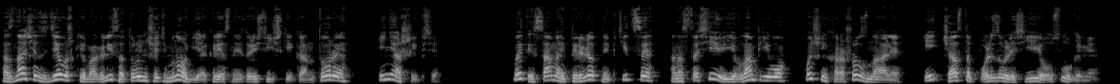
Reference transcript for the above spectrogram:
А значит, с девушкой могли сотрудничать многие окрестные туристические конторы, и не ошибся. В этой самой перелетной птице Анастасию Евлампьеву очень хорошо знали и часто пользовались ее услугами.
